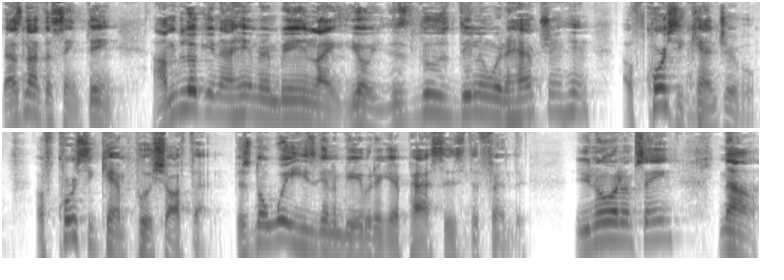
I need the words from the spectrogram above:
that's not the same thing. I'm looking at him and being like, yo, this dude's dealing with a hamstring. Him, of course he can't dribble. Of course he can't push off that. There's no way he's going to be able to get past his defender. You know what I'm saying? Now,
